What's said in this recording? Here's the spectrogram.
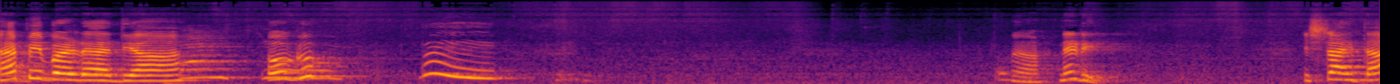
ಹ್ಯಾಪಿ ಬರ್ಡೇ ಅದ್ಯಾ ಹೋಗು. ಹಾಂ ನಡಿ. ಇಷ್ಟ ಆಯ್ತಾ?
